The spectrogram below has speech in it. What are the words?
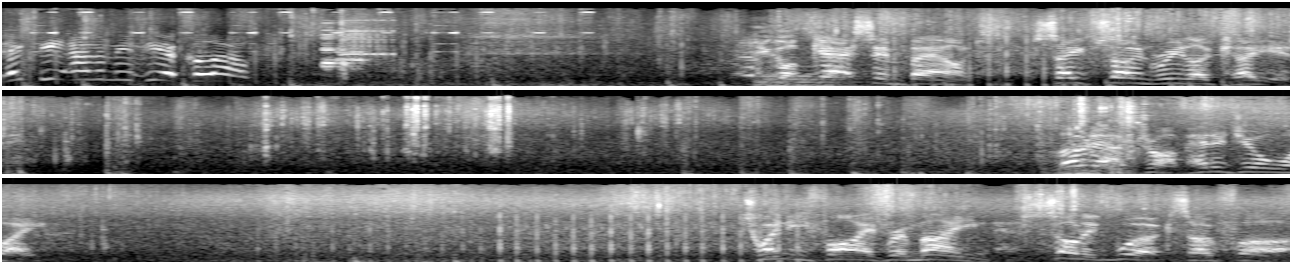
Take the enemy vehicle out. You got gas inbound. Safe zone relocated. Loadout drop headed your way. 25 remain. Solid work so far.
